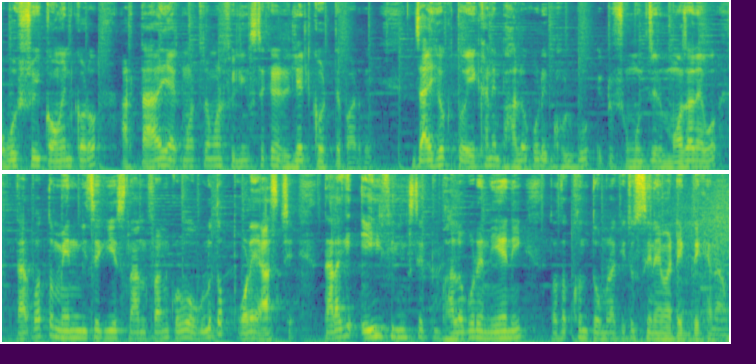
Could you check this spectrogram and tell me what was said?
অবশ্যই কমেন্ট করো, আর তারাই একমাত্র আমার ফিলিংসটাকে রিলেট করতে পারবে। যাই হোক, তো এখানে ভালো করে ঘুরবো, একটু সমুদ্রের মজা নেব। তারপর তো মেন বিচে গিয়ে স্নান ফান করব, ওগুলো তো পরে আসছে। তার আগে এই ফিলিংসটা একটু ভালো করে নিয়ে নিই। ততক্ষণ তোমরা কিছু সিনেমাটিক দেখে নাও।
